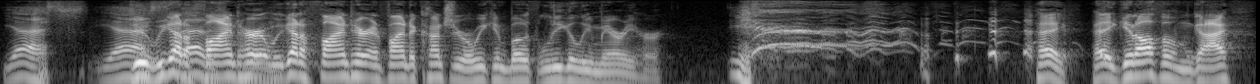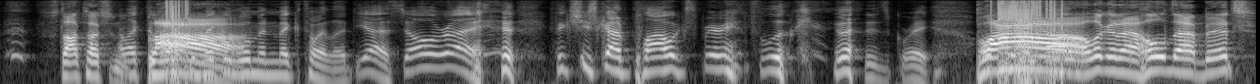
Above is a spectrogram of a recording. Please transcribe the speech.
Yes, yes. Dude, we gotta find her. great. We got to find her and find a country where we can both legally marry her. hey, hey, get off of him, guy. Stop touching him. I like the make a woman make toilet. Yes, all right. I think she's got plow experience, Luke? that is great. Blah. Look at that. Hold that, bitch.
